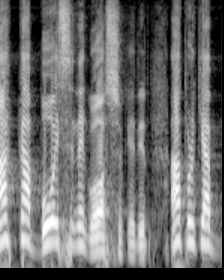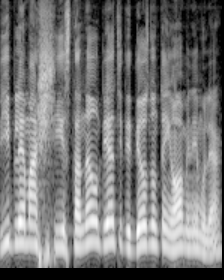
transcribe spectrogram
Acabou esse negócio, querido. Ah, porque a Bíblia é machista. Não, diante de Deus não tem homem nem mulher.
